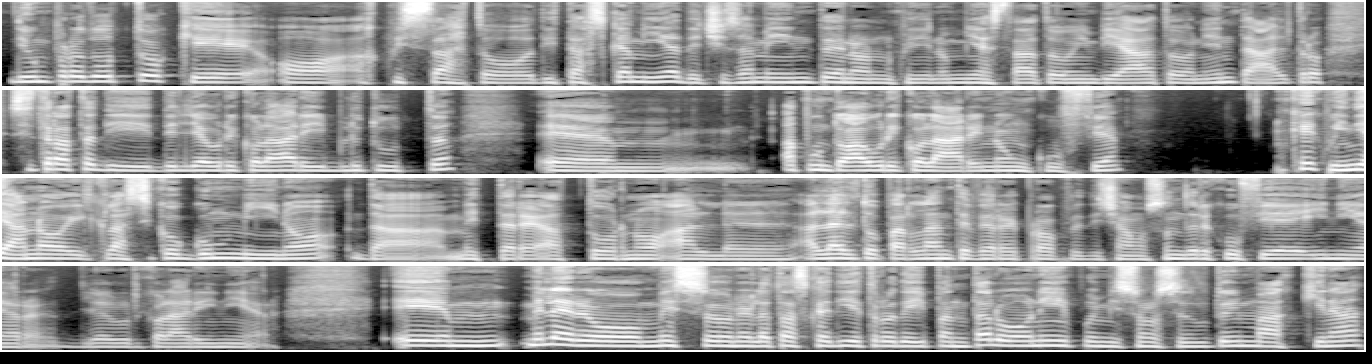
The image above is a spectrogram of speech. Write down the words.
di un prodotto che ho acquistato di tasca mia decisamente, non, quindi non mi è stato inviato nient'altro. Si tratta di, degli auricolari Bluetooth, ehm, appunto auricolari, non cuffie che quindi hanno il classico gommino da mettere attorno al, all'altoparlante vero e proprio, diciamo, sono delle cuffie in ear, degli auricolari in ear. E mm, me l'ero messo nella tasca dietro dei pantaloni, poi mi sono seduto in macchina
